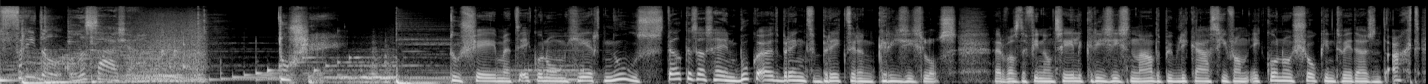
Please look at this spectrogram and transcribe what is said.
Friedel Lassage. Touché. Touché met econoom Geert Noels. Telkens als hij een boek uitbrengt, breekt er een crisis los. Er was de financiële crisis na de publicatie van EconoShock in 2008.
